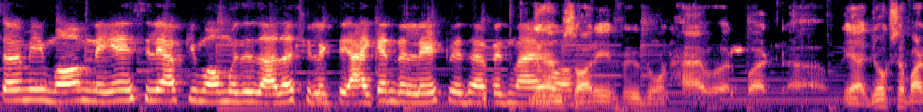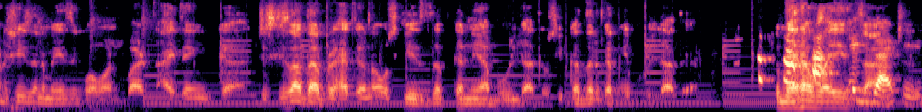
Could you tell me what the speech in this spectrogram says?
सर मेरी मॉम नहीं है इसलिए आपकी मॉम मुझे ज़्यादा अच्छी लगती है। I can relate with her with my mom I am sorry if you don't have her but yeah jokes apart she is an amazing woman but I think जिसके साथ आप रहते हो ना उसकी इज़्ज़त करनी आप भूल जाते हो उसकी कदर करनी भूल जाते हो। तो मेरा वही exactly.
